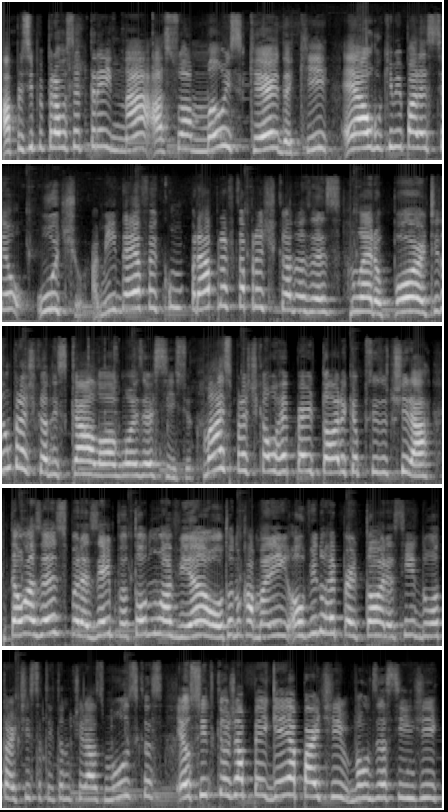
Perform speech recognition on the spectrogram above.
A princípio, para você treinar a sua mão esquerda aqui, é algo que me pareceu útil. A minha ideia foi comprar para ficar praticando às vezes no aeroporto e não praticando escala ou algum exercício, mas praticar o repertório que eu preciso tirar. Então, às vezes, por exemplo, eu tô no avião ou tô no camarim ouvindo o repertório assim do outro artista tentando tirar as músicas, eu sinto que eu já peguei a parte, vamos dizer assim, de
